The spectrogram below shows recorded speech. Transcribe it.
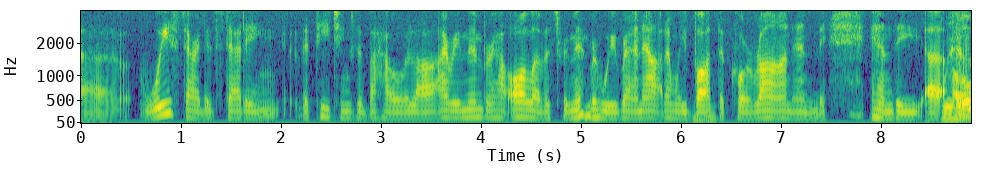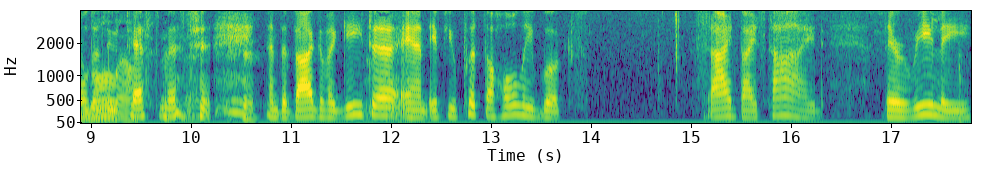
uh, we started studying the teachings of Baha'u'llah, I remember how all of us remember we ran out and we bought mm-hmm. the Quran and the, and the uh, Old and New out. Testament and the Bhagavad Gita. And if you put the holy books side by side, they're really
